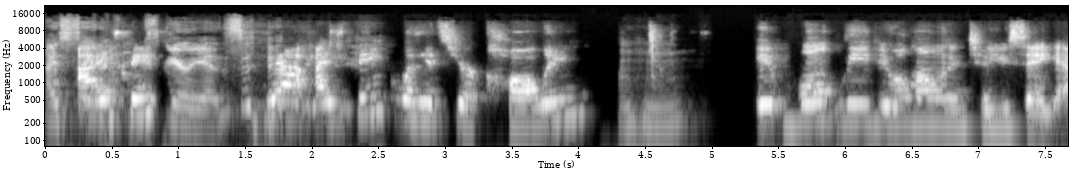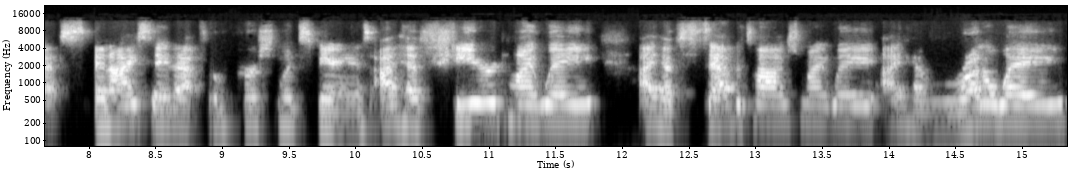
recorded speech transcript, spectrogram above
I say I think, experience. yeah, I think when it's your calling, mm-hmm. it won't leave you alone until you say yes. And I say that from personal experience. I have feared my way, I have sabotaged my way, I have run away.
